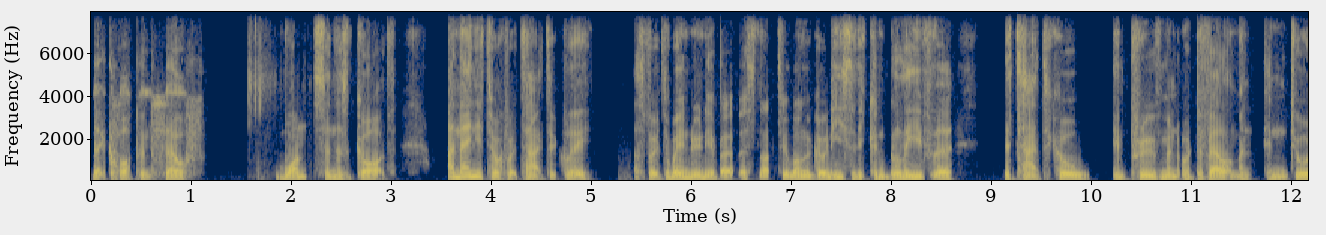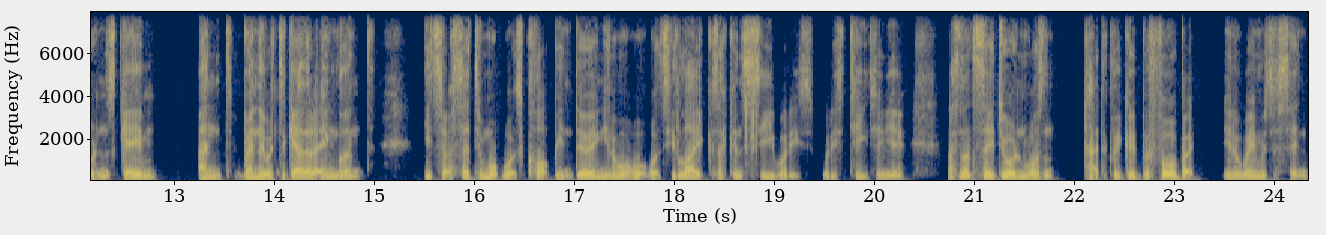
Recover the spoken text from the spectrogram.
that Klopp himself wants and has got. And then you talk about tactically. I spoke to Wayne Rooney about this not too long ago, and he said he couldn't believe the the tactical improvement or development in Jordan's game. And when they were together at England, he sort of said to him, what, "What's Klopp been doing? You know, what, what what's he like? Because I can see what he's what he's teaching you." That's not to say Jordan wasn't tactically good before, but you know, Wayne was just saying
